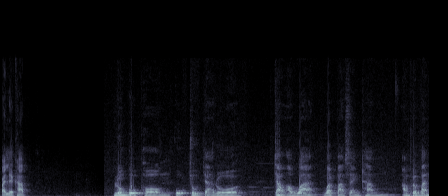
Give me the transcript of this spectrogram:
ไปเลยครับหลวงปู่พงอุชุจาโร เจ้าอาวาสวัดป่าแสงธรรมอำเภอบ้าน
